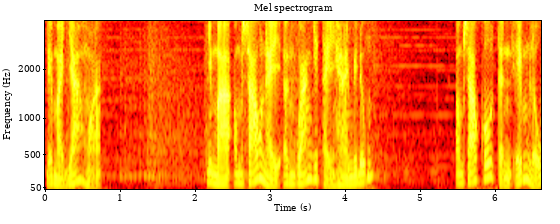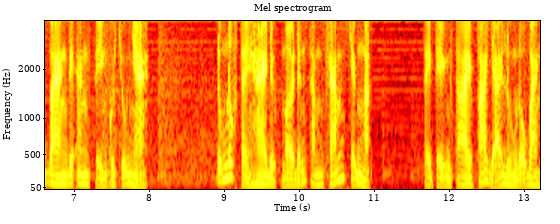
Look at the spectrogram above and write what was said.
Để mà giá họa Nhưng mà ông Sáu này ân quán với thầy hai mới đúng. Ông Sáu cố tình ếm lỗ ban để ăn tiền của chủ nhà. Đúng lúc thầy hai được mời đến thăm khám chẩn mạch, Thầy tiện tay phá giải luôn lỗ ban.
